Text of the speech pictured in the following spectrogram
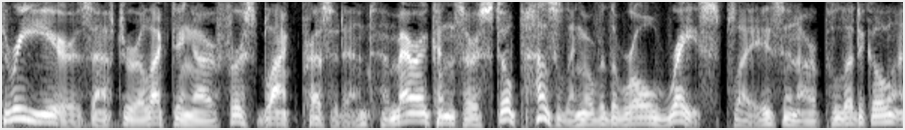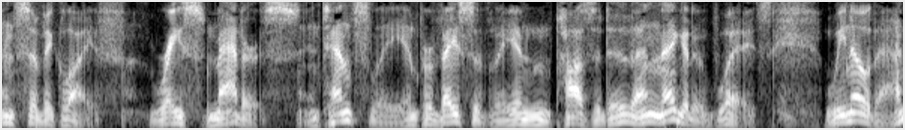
Three years after electing our first black president, Americans are still puzzling over the role race plays in our political and civic life. Race matters intensely and pervasively in positive and negative ways. We know that.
